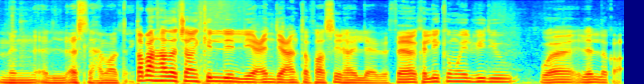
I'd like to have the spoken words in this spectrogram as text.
من الأسلحة مالتك. طبعا هذا كان كل اللي عندي عن تفاصيل هاي اللعبة. فخليكم ويا الفيديو وإلى اللقاء.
